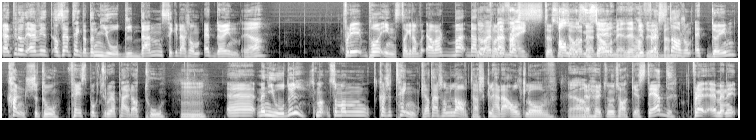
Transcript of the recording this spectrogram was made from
Jeg, trodde, jeg, vet, altså jeg tenkte at en Jodel-band sikkert er sånn et døgn. Ja. Fordi på Instagram Jeg har vært banna fra de fleste sosiale, sosiale medier. medier de fleste har sånn et døgn, kanskje to. Facebook tror jeg pleier å ha to. Mm. Eh, men Jodel, som man, som man kanskje tenker at det er sånn lavterskel, her er alt lov, Ja. eh, høyt under taket-sted. For jeg, jeg mener,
